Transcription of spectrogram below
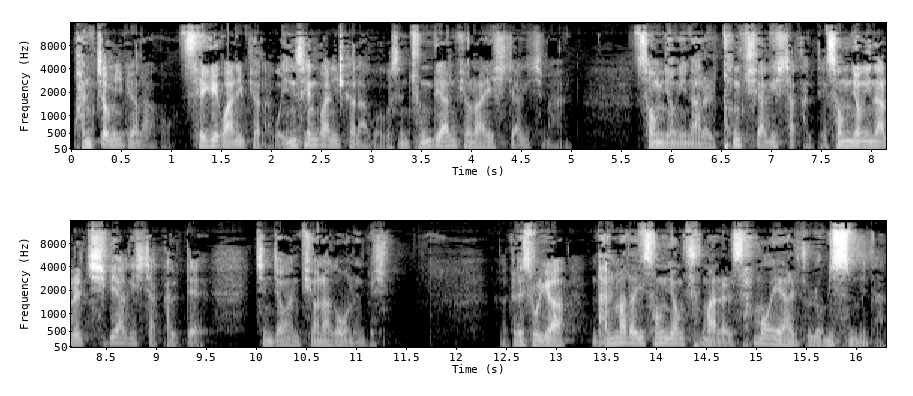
관점이 변하고 세계관이 변하고 인생관이 변하고 그것은 중대한 변화의 시작이지만 성령이 나를 통치하기 시작할 때, 성령이 나를 지배하기 시작할 때 진정한 변화가 오는 것입니다. 그래서 우리가 날마다 이 성령 충만을 사모해야 할 줄로 믿습니다.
